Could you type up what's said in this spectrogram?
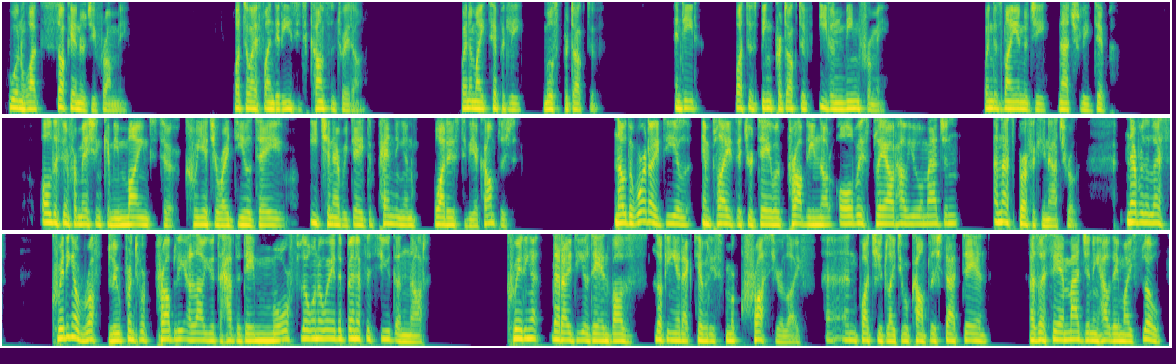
Who and what suck energy from me? What do I find it easy to concentrate on? When am I typically most productive? Indeed, what does being productive even mean for me? When does my energy naturally dip? All this information can be mined to create your ideal day each and every day, depending on what is to be accomplished. Now, the word ideal implies that your day will probably not always play out how you imagine, and that's perfectly natural. Nevertheless, creating a rough blueprint would probably allow you to have the day more flow in a way that benefits you than not. Creating a, that ideal day involves looking at activities from across your life and what you'd like to accomplish that day and as I say, imagining how they might flow.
